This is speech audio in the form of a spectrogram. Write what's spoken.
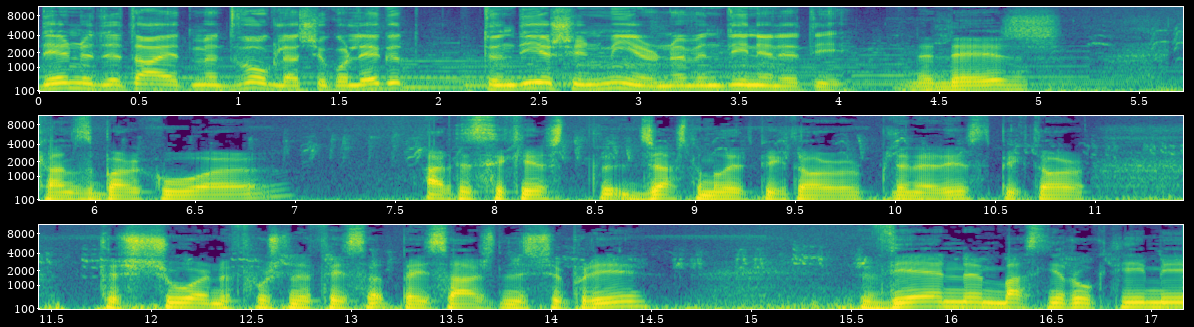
deri në detajet më të vogla që kolegët të ndiheshin mirë në vendlindjen e tij. Në Lezhë kanë zbarkuar artistikisht gjashtëmbëdhjetë piktorë, pleneristë, piktorë të shquar në fushën e pejsazhit në Shqipëri, vjen mbas një rrugëtimi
